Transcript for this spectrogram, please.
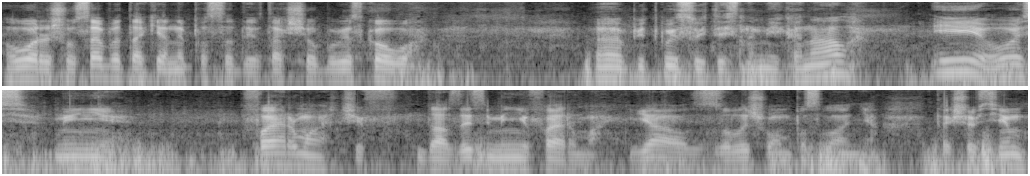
Говорю, що в себе так я не посадив, так що обов'язково е, підписуйтесь на мій канал. І ось міні-ферма, чи да, здається, міні-ферма. Я залишу вам посилання. Так що всім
